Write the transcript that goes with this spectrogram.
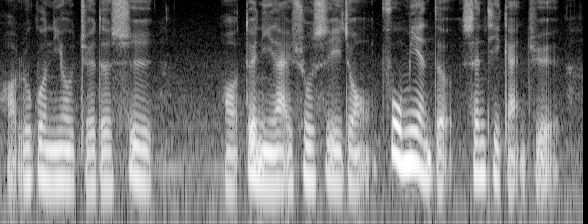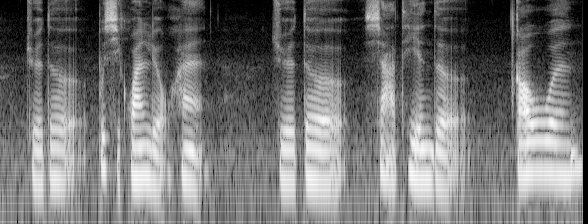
好，如果你有觉得是，哦，对你来说是一种负面的身体感觉，觉得不喜欢流汗，觉得夏天的高温，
